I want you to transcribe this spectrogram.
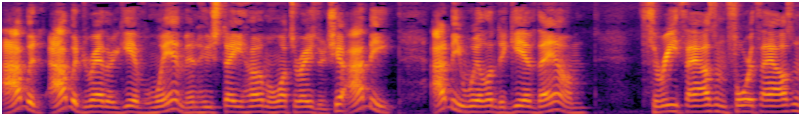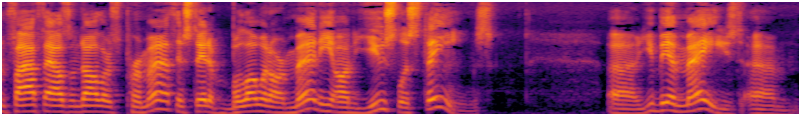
I would I would rather give women who stay home and want to raise their children. I'd be I'd be willing to give them three thousand, four thousand, five thousand dollars per month instead of blowing our money on useless things. Uh, you'd be amazed um,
